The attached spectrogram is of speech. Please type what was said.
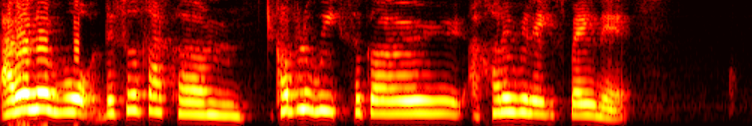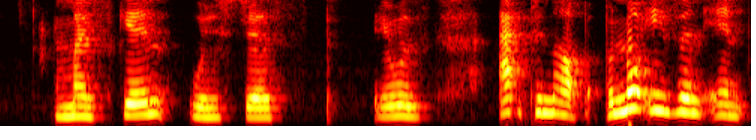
I don't know what this was like um, a couple of weeks ago. I can't even really explain it. My skin was just, it was acting up, but not even in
